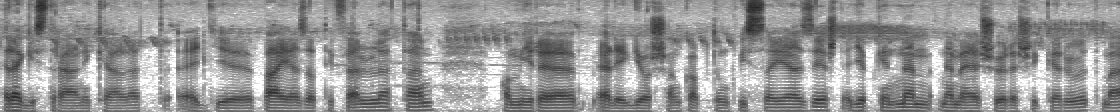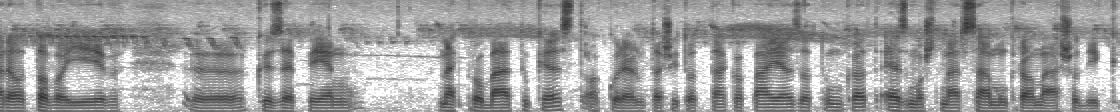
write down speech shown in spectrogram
Regisztrálni kellett egy pályázati felületen, amire elég gyorsan kaptunk visszajelzést. Egyébként nem, nem elsőre sikerült, már a tavalyi év közepén megpróbáltuk ezt, akkor elutasították a pályázatunkat. Ez most már számunkra a második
